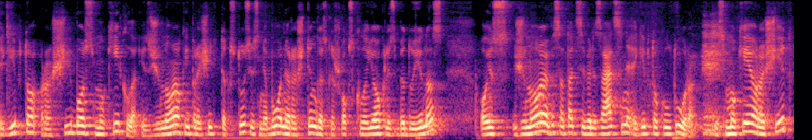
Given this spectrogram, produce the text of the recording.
Egipto rašybos mokyklą, jis žinojo, kaip rašyti tekstus, jis nebuvo neraštingas kažkoks klajoklis beduinas, o jis žinojo visą tą civilizacinę Egipto kultūrą. Jis mokėjo rašyti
